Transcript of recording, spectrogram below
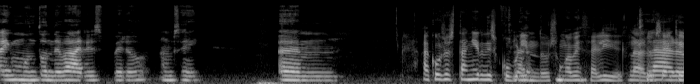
hai un montón de bares, pero non sei. Um, a cousa están ir descubrindo, claro. unha vez ali, claro, claro o sea, que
